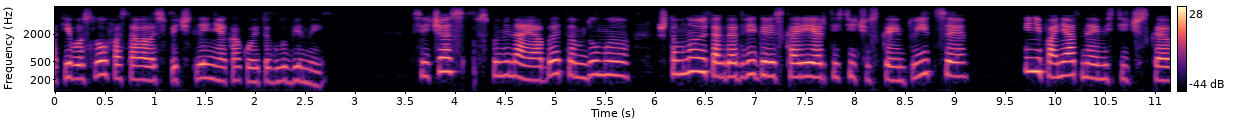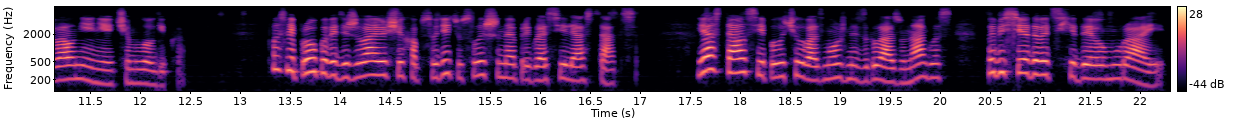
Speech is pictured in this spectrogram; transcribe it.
От его слов оставалось впечатление какой-то глубины. Сейчас, вспоминая об этом, думаю, что мною тогда двигали скорее артистическая интуиция и непонятное мистическое волнение, чем логика. После проповеди желающих обсудить услышанное пригласили остаться. Я остался и получил возможность с глазу на глаз побеседовать с Хидео Мураи,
